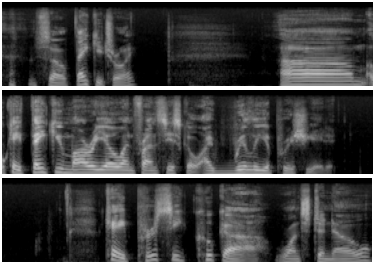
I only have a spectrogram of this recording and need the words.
so thank you, Troy. Um, okay, thank you, Mario and Francisco. I really appreciate it. Okay, Percy Kuka wants to know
